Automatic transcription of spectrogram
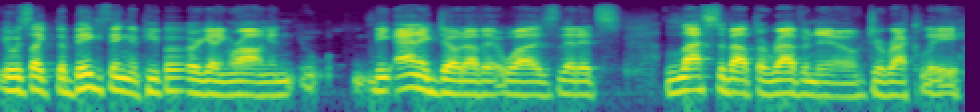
it was like the big thing that people are getting wrong. And the anecdote of it was that it's less about the revenue directly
